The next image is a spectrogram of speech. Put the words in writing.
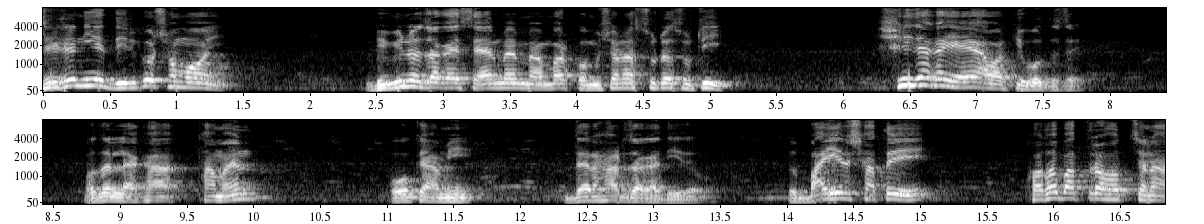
যেটা নিয়ে দীর্ঘ সময় বিভিন্ন জায়গায় চেয়ারম্যান মেম্বার কমিশনার ছুটাছুটি, সেই জায়গায় আবার কি বলতেছে? ওদের লেখা থামেন, ওকে আমি দেড় হাট জায়গা দিয়ে দেবো। তো বাইয়ের সাথে কথাবার্তা হচ্ছে না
